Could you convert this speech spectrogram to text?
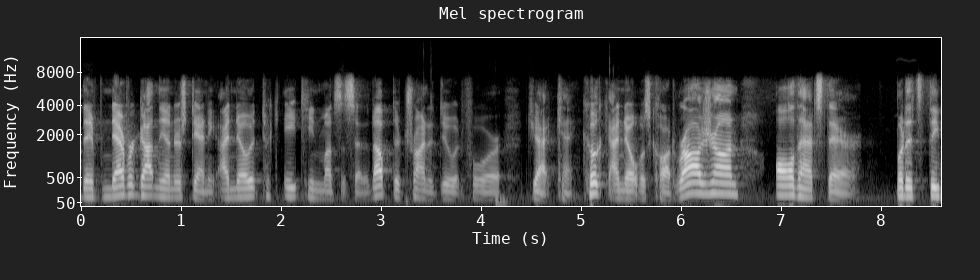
they've never gotten the understanding. I know it took 18 months to set it up. They're trying to do it for Jack Kent Cooke. I know it was called Raljon. All that's there, but it's the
